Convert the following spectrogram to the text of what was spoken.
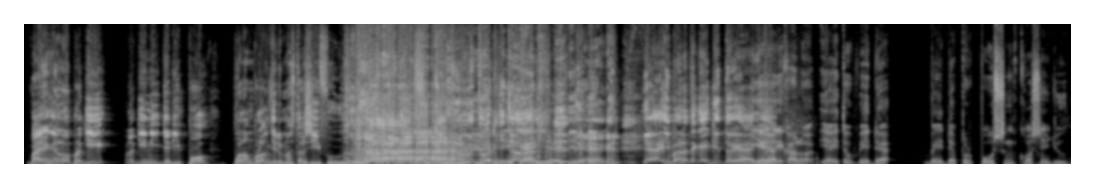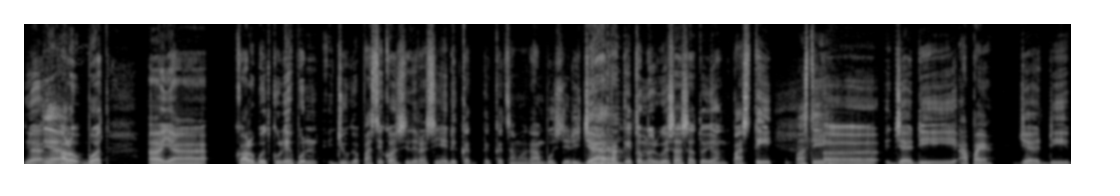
bayangin lu pergi pergi nih jadi po, pulang-pulang jadi master Shifu. Karena lu tua di Iya, jalan. iya, iya. Iya kan? Ya ibaratnya kayak gitu ya. Iya, Gia. jadi kalau ya itu beda beda purpose ngekosnya juga. Iya. Kalau buat eh, ya kalau buat kuliah pun juga pasti konsiderasinya deket-deket sama kampus. Jadi Iya. jarak itu menurut gue salah satu yang pasti Pasti. eh, jadi apa ya? Jadi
